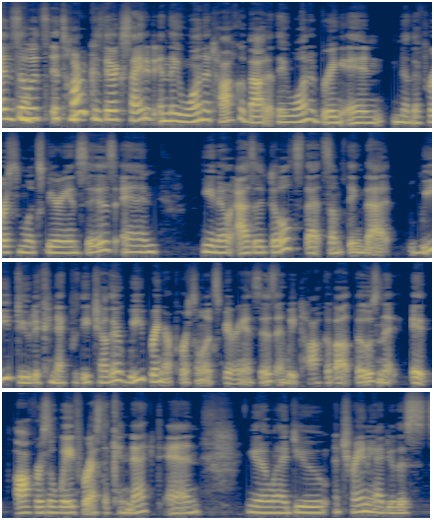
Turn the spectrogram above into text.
and so it's it's hard because they're excited and they want to talk about it. They want to bring in you know their personal experiences and you know, as adults, that's something that we do to connect with each other. We bring our personal experiences and we talk about those, and it, it offers a way for us to connect. And, you know, when I do a training, I do this,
